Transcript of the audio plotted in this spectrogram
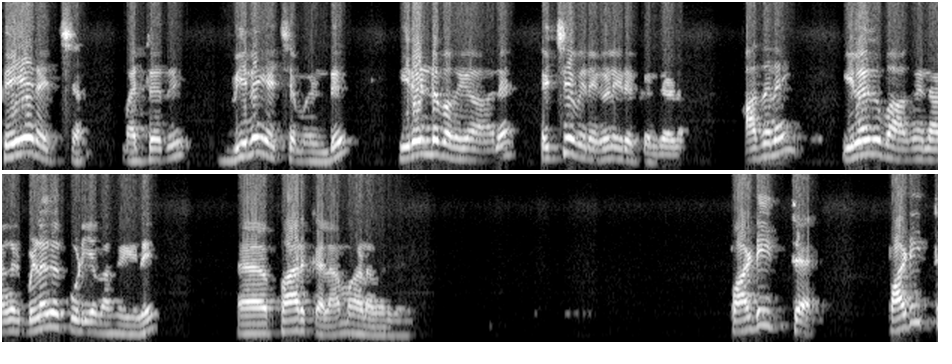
பேரெச்சம் மற்றது வினையச்சம் என்று இரண்டு வகையான எச்ச வினைகள் இருக்கின்றன. அதனை இலகுவாக நாங்கள் விலகக்கூடிய வகையிலே பார்க்கலாம் மாணவர்கள். படித்த படித்த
